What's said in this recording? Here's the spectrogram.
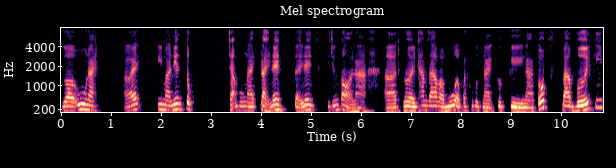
GU này. Đấy khi mà liên tục chạm vùng này đẩy lên đẩy lên thì chứng tỏ là à, người tham gia vào mua ở các khu vực này cực kỳ là tốt. Và với cái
